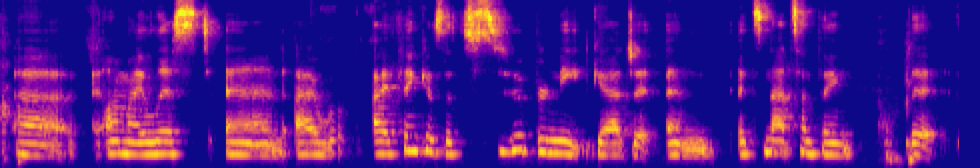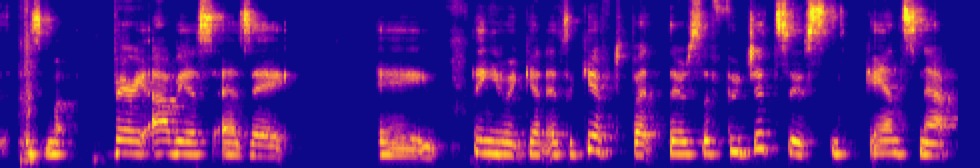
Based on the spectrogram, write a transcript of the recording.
uh, on my list, and I I think is a super neat gadget, and it's not something that is very obvious as a a thing you would get as a gift, but there's the Fujitsu ScanSnap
